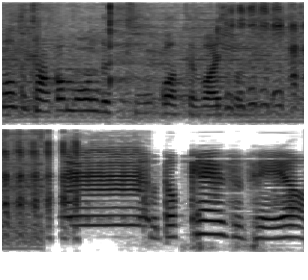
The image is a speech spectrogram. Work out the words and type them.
소주 잠깐 먹었는데 죽을 것 같아 맛있어 구독해주세요.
